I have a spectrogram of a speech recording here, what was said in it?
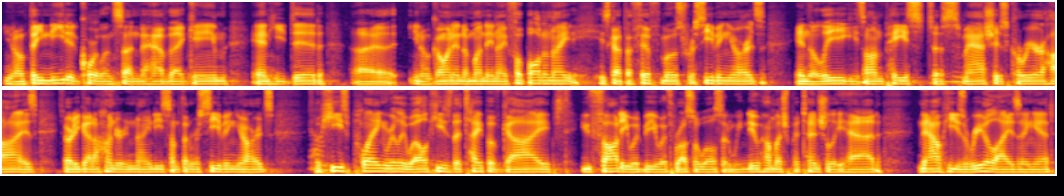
you know, they needed Courtland Sutton to have that game, and he did. Uh, you know, going into Monday Night Football tonight, he's got the fifth most receiving yards in the league. He's on pace to smash his career highs. He's already got 190 something receiving yards. So he's playing really well. He's the type of guy you thought he would be with Russell Wilson. We knew how much potential he had. Now he's realizing it.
